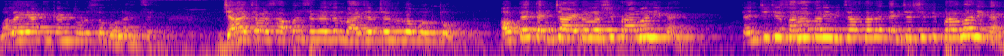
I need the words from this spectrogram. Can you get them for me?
मला या ठिकाणी थोडस बोलायचंय. ज्या ज्या वेळेस आपण सगळेजण भाजपच्या विरुद्ध बोलतो अहो ते त्यांच्या आयडिओलॉजी प्रामाणिक आहे. त्यांची जी सनातनी विचारधारा आहे त्यांच्याशी ती प्रामाणिक आहे.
